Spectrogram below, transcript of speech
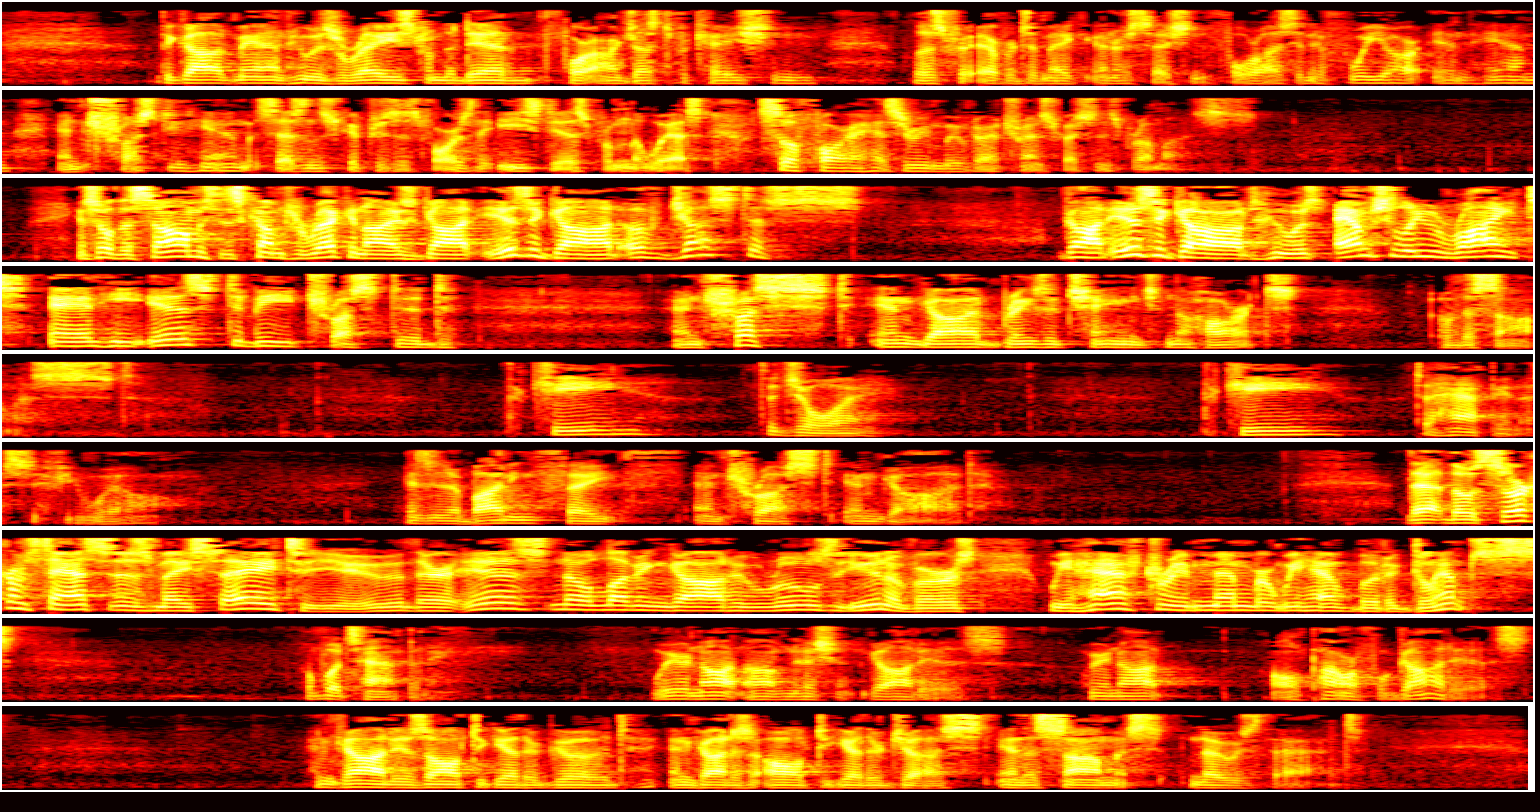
The God man who was raised from the dead for our justification lives forever to make intercession for us. And if we are in him and trusting him, it says in the scriptures, as far as the east is from the west, so far has he removed our transgressions from us. And so the psalmist has come to recognize God is a God of justice. God is a God who is absolutely right and he is to be trusted. And trust in God brings a change in the heart of the psalmist. The key to joy, the key to happiness, if you will, is an abiding faith and trust in God that those circumstances may say to you, there is no loving God who rules the universe, we have to remember we have but a glimpse of what's happening. We are not omniscient. God is. We're not all powerful. God is. And God is altogether good and God is altogether just. And the psalmist knows that.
